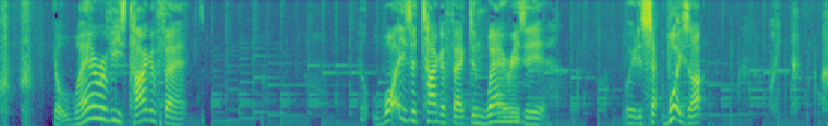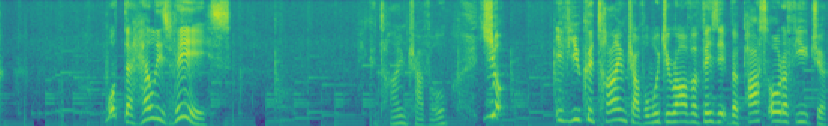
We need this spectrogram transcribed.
Yo, where are these tag effects? Yo, what is a tag effect and where is it? Wait a sec. What is that? What the hell is this? If you could time travel. Yo! If you could time travel, would you rather visit the past or the future?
